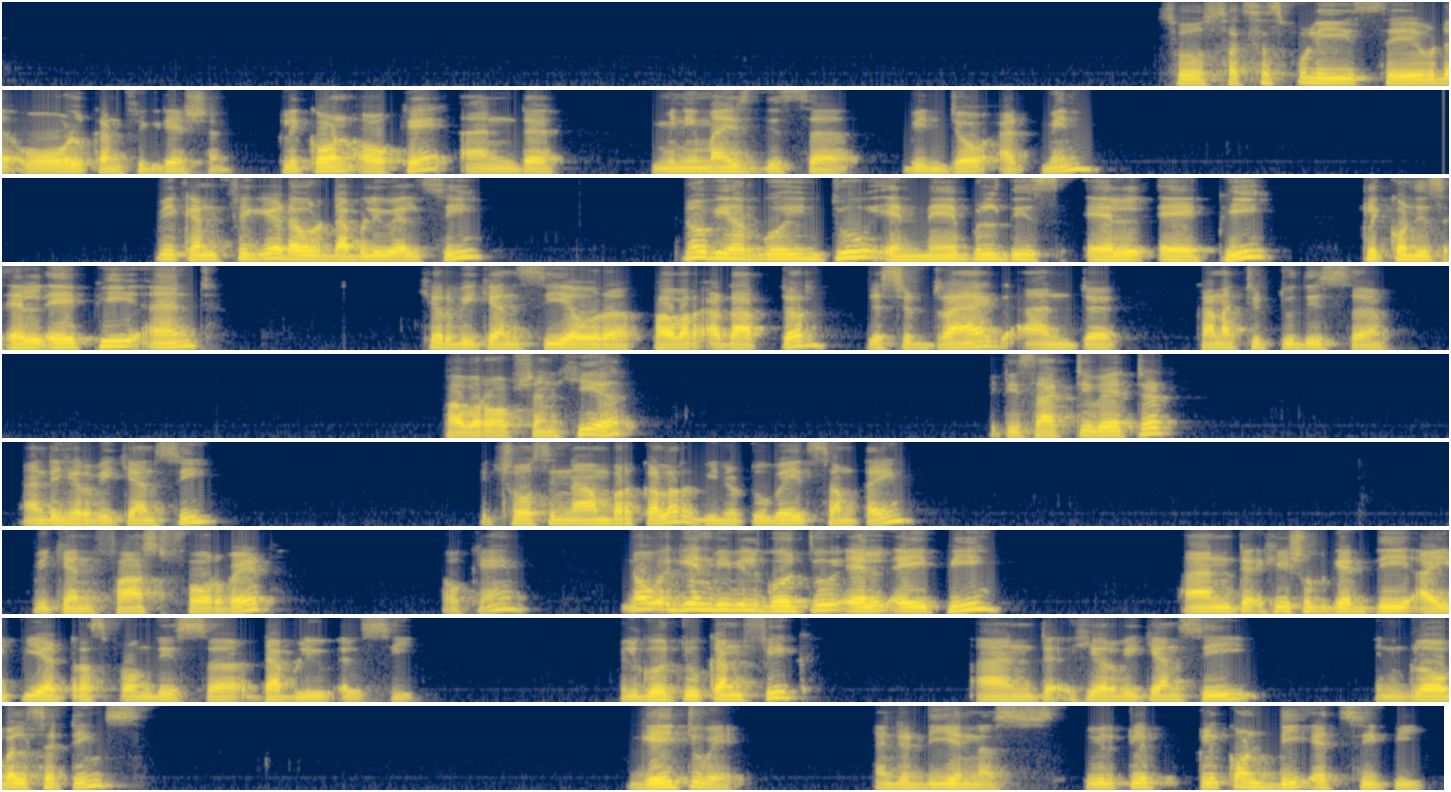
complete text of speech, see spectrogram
So successfully saved all configuration. Click on OK and uh, minimize this uh, window admin. We configured our WLC. Now we are going to enable this LAP. Click on this LAP and here we can see our uh, power adapter. Just drag and uh, connect it to this uh, power option here. It is activated and here we can see it shows in amber color we need to wait some time we can fast forward okay. Now again we will go to lap and he should get the ip address from this uh, wlc we'll go to config and here we can see in global settings gateway and dns we will click click on dhcp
